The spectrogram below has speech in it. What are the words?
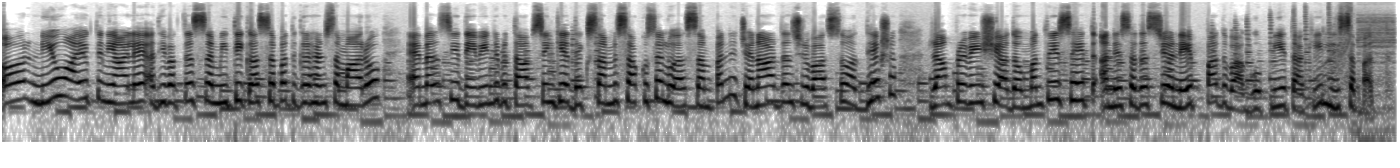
और न्यू आयुक्त न्यायालय अधिवक्ता समिति का शपथ ग्रहण समारोह। एमएलसी देवेंद्र प्रताप सिंह की अध्यक्षता में सकुशल हुआ संपन्न। जनार्दन श्रीवास्तव अध्यक्ष राम प्रवेश यादव मंत्री सहित अन्य सदस्यों ने पद व गोपनीयता की ली शपथ।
